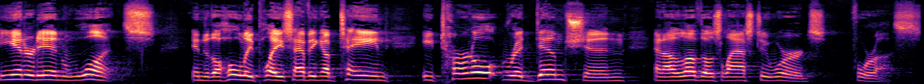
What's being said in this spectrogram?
He entered in once into the holy place, having obtained eternal redemption. And I love those last two words for us.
